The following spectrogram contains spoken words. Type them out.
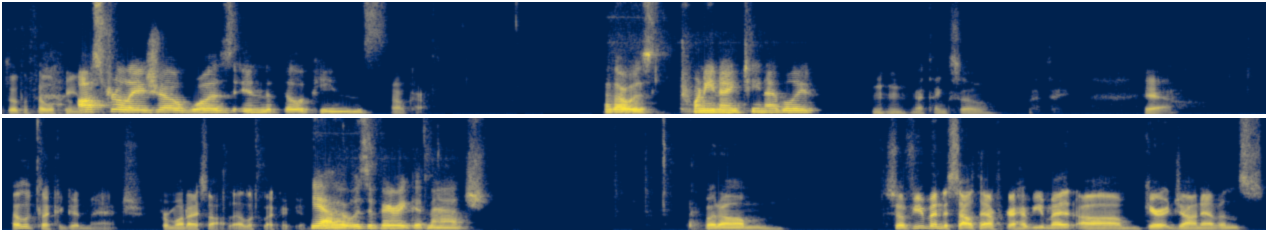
is that the Philippines? Australasia was in the Philippines. Okay. That was 2019, I believe. Mm-hmm. I think so. I think. Yeah. That looked like a good match. From what I saw, that looked like a good. Yeah, match. it was a very good match. But um, so if you've been to South Africa, have you met um Garrett John Evans?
